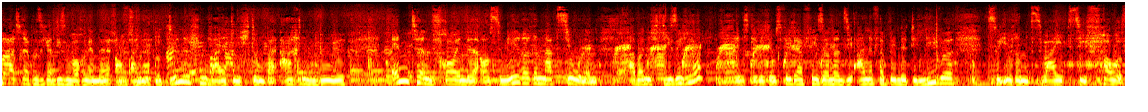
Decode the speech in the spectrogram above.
Mal treffen sich an diesem Wochenende auf einer idyllischen Waldlichtung bei Ardenbühl Entenfreunde aus mehreren Nationen. Aber nicht diese hier. Nein, es geht nicht ums Federvieh, sondern sie alle verbindet die Liebe zu ihren zwei CVs.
